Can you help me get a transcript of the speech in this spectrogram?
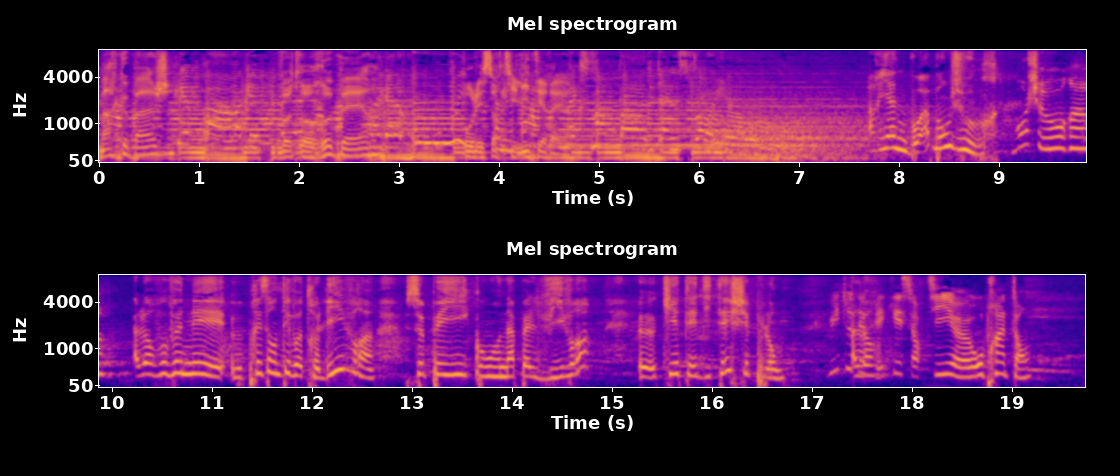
Marque-Page, votre repère pour les sorties littéraires. Ariane Bois, bonjour. Bonjour. Alors vous venez euh, présenter votre livre, Ce pays qu'on appelle Vivre, euh, qui est édité chez Plomb. Oui, tout à fait, qui est sorti euh, au printemps.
